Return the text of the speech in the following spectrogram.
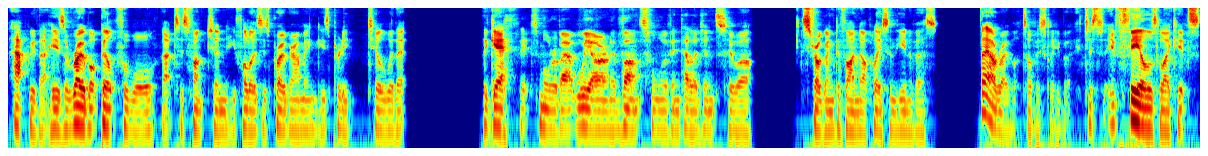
happy with that. He is a robot built for war. That's his function. He follows his programming. He's pretty chill with it. The Geth, it's more about we are an advanced form of intelligence who are struggling to find our place in the universe. They are robots, obviously, but it just it feels like it's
